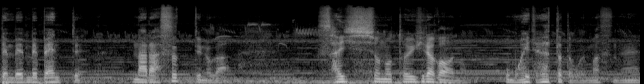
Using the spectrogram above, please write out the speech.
ベンベンベンベンって鳴らすっていうのが最初の豊平川の思い出だったと思いますね。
